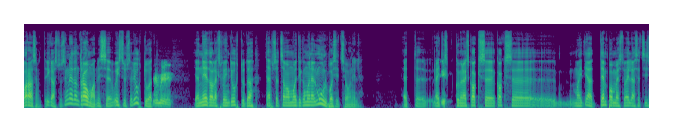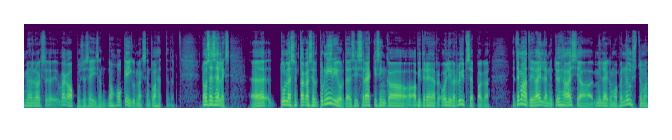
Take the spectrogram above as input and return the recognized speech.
varasemate vigastustega, need on traumad, mis võistlustel juhtuvad. Ja need oleks võinud juhtuda täpselt samamoodi ka mõnel muul positsioonil. Et äh, näiteks kui meil oleks kaks, kaks ma ei tea, tempomeest väljas, et siis meil oleks väga hapu see seis olnud, noh okei okay,, kui me oleks saanud vahetada. no see selleks. Äh, tulles nüüd tagasi selle turniiri juurde, siis rääkisin ka abitreener Oliver Lüütsepaga ja tema tõi välja nüüd ühe asja, millega ma pean nõustuma,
